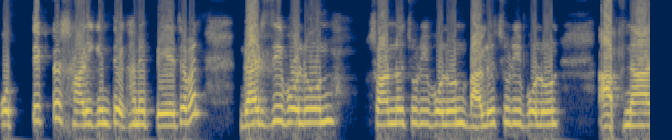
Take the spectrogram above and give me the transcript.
প্রত্যেকটা শাড়ি কিন্তু এখানে পেয়ে যাবেন। গার্জি বলুন স্বর্ণচুরি বলুন, বালুচুরি বলুন, আপনার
